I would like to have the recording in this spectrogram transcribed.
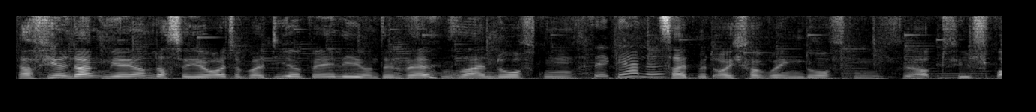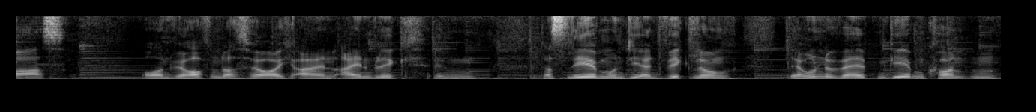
Ja, vielen Dank, Miriam, dass wir hier heute bei dir, Bailey und den Welpen sein durften. Sehr gerne. Zeit mit euch verbringen durften. Wir hatten viel Spaß. Und wir hoffen, dass wir euch einen Einblick in das Leben und die Entwicklung der Hundewelpen geben konnten.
